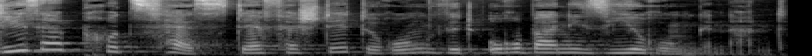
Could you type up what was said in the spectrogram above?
Dieser Prozess der Verstädterung wird Urbanisierung genannt.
